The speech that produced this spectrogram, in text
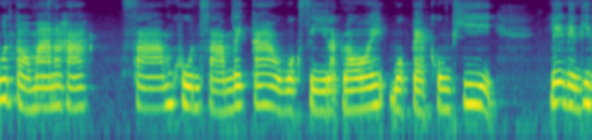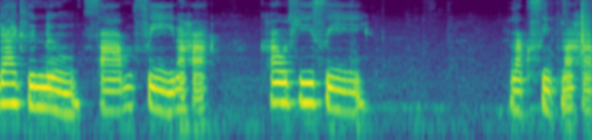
งวดต่อมานะคะสามคูณสามได้เก้าบวกสี่หลักร้อยบวกแปดคงที่ เลขเด่นที่ได้คือหนึ่งสามสี่นะคะ เข้าที่สี่หลักสิบนะคะ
